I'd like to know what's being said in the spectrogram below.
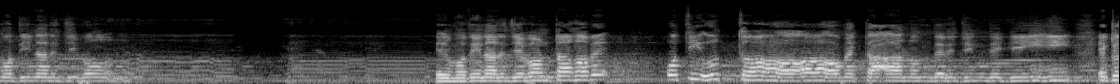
মদিনার জীবন। এই মদিনার জীবনটা হবে অতি উত্তম একটা আনন্দের জিন্দগি একটু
